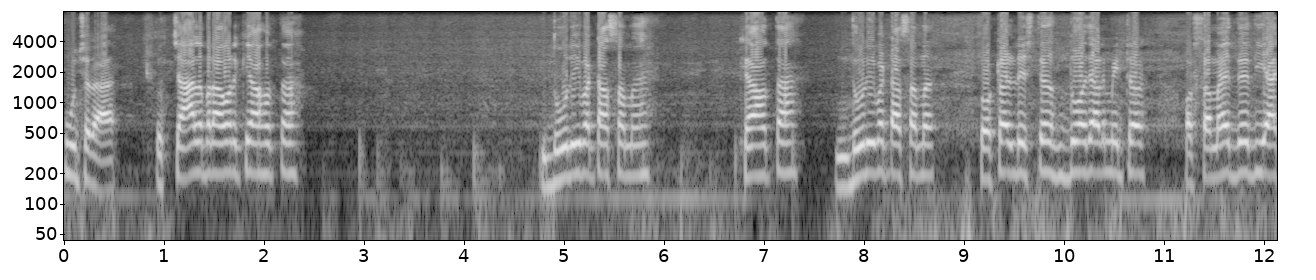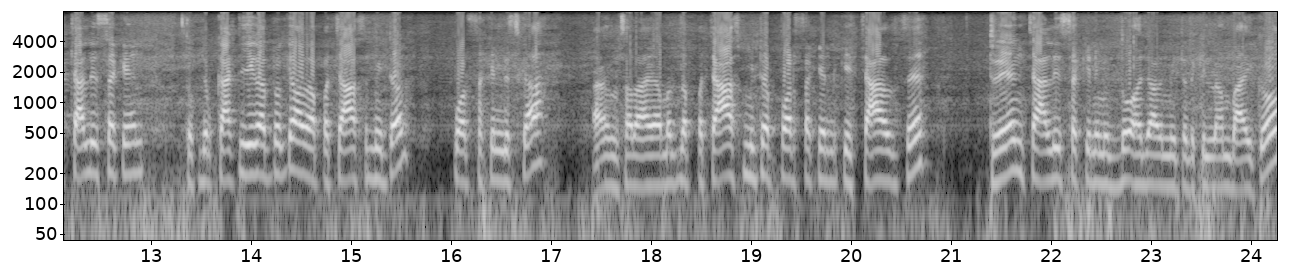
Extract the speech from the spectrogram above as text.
पूछ रहा है। तो चाल बराबर क्या होता? है दूरी बटा समय। क्या होता? है दूरी बटा समय। Total distance 2000 metre. और समय दे दिया 40 सेकेंड। तो जब काटिएगा तो क्या होगा? 50 मीटर पर सेकेंड इसका आंसर आएगा। मतलब 50 मीटर पर सेकेंड की चाल से ट्रेन 40 सेकेंड में 2000 मीटर की लंबाई को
